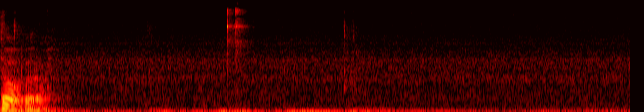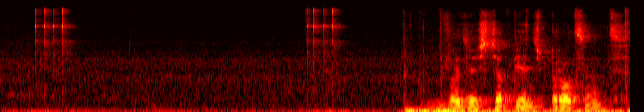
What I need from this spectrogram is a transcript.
Dobra. Dwadzieścia pięć procent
